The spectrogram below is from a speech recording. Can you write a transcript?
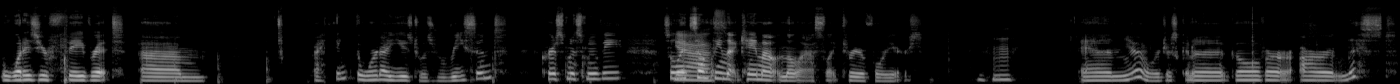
what is your favorite um I think the word I used was recent Christmas movie. So like something that came out in the last like 3 or 4 years. hmm And yeah, we're just to go over our list.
